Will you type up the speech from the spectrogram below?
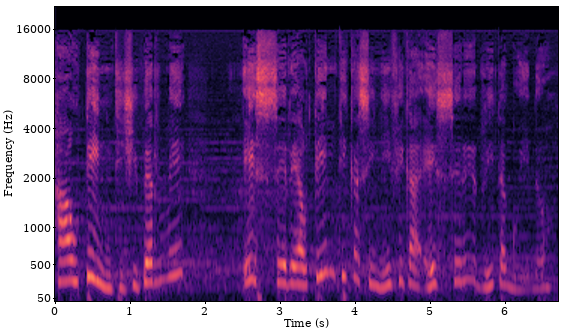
autentici per me. Essere autentica significa essere Rita Guido.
